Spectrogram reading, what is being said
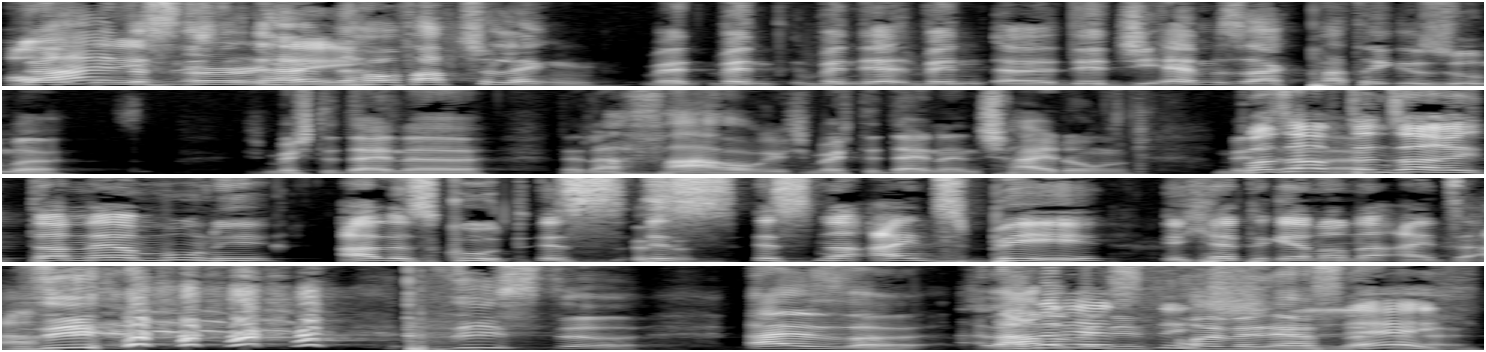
All Nein, day, das ist nicht, halt, hör auf abzulenken. Wenn, wenn, wenn der, wenn, äh, der GM sagt, Patrick Isume, ich möchte deine, deine Erfahrung, ich möchte deine Entscheidung mit, Pass auf, äh, dann sage ich, Darnell Mooney, alles gut. Ist, ist, ist eine 1b. Ich hätte gerne noch eine 1a. Siehst du? Also, Aber laber der mir ist die voll, wenn er ist. schlecht.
